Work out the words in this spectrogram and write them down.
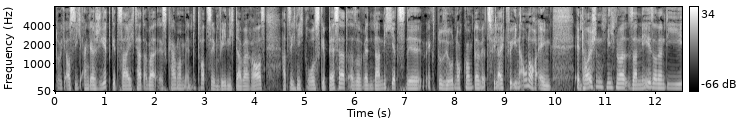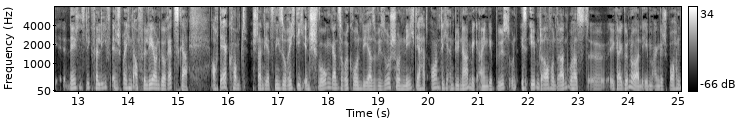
durchaus sich engagiert gezeigt hat, aber es kam am Ende trotzdem wenig dabei raus. Hat sich nicht groß gebessert. Also wenn da nicht jetzt eine Explosion noch kommt, da wird es vielleicht für ihn auch noch eng. Enttäuschend nicht nur Sané, sondern die Nations League verlief entsprechend auch für Leon Goretzka. Auch der kommt, stand jetzt nicht so richtig in Schwung, ganze Rückrunde ja sowieso schon nicht. Der hat ordentlich an Dynamik eingebüßt und ist eben drauf und dran, du hast äh, Ilkay Gündogan eben angesprochen,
